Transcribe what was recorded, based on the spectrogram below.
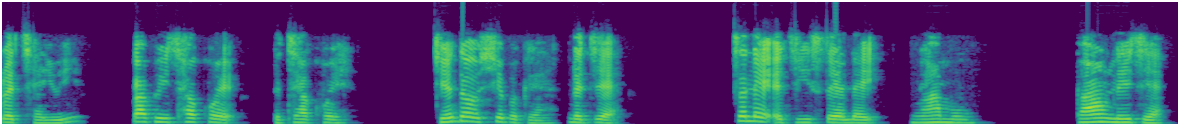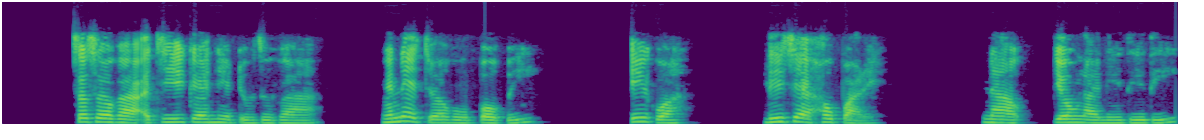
တွက်ချက်၍ကဖီ6ခွက်တစ်ချက်ခွဲရင်းတော့8ပကံ2ချက်ဆက်လက်အကြီးဆဲလိတ်9မူဘောင်း4ချက်စောစောက အကြီးအကဲနှင့်တူသူက ငနဲ့ကြောကိုပုတ်ပြီး အေးကွာ၄ချက်ဟုတ်ပါတယ် နောက်ပြုံးလိုက်လေသေးသည်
